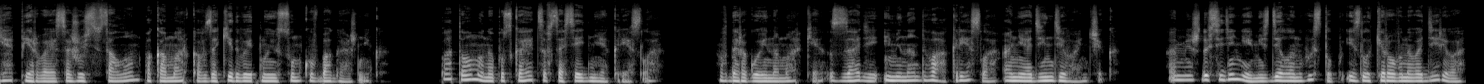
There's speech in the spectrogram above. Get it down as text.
Я первая сажусь в салон, пока Марков закидывает мою сумку в багажник. Потом он опускается в соседнее кресло. В дорогой иномарке сзади именно два кресла, а не один диванчик. А между сиденьями сделан выступ из лакированного дерева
